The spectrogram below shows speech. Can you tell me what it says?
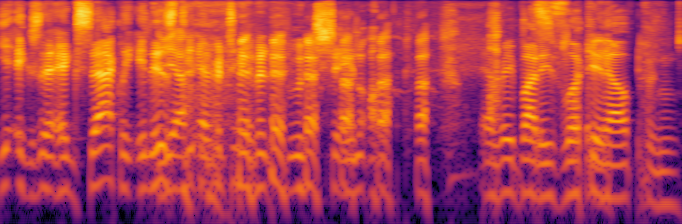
Yeah, exa- exactly. It is Yeah. the entertainment food chain. Everybody's looking up, and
